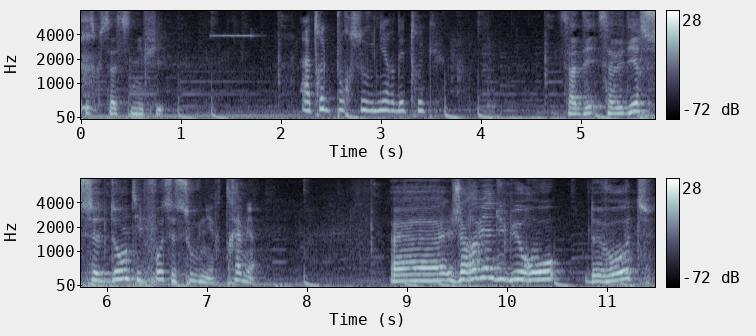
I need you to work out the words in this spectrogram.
Qu'est-ce que ça signifie? Un truc pour souvenir des trucs. ça, veut dire ce dont il faut se souvenir. Très bien. Euh, je reviens du bureau de vote.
